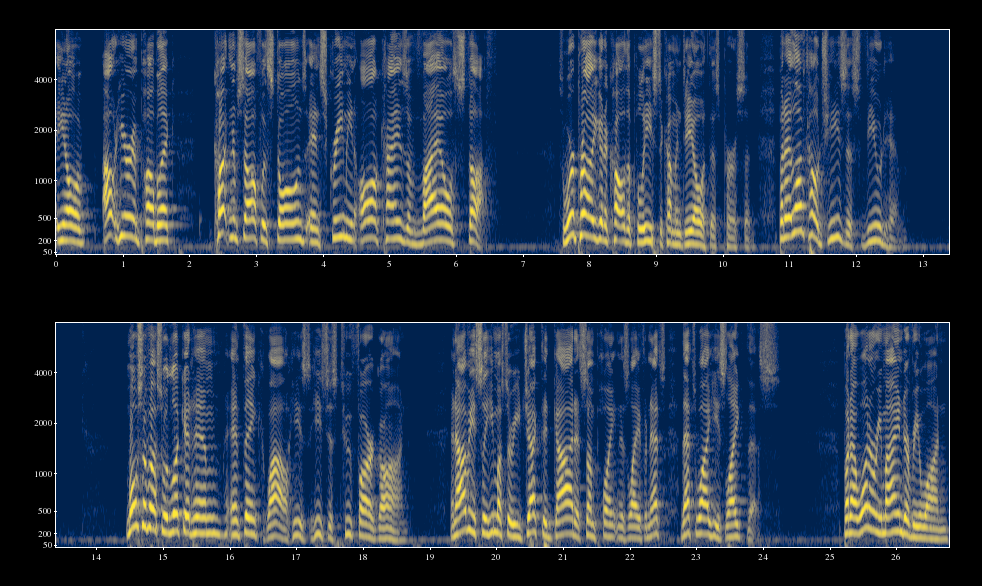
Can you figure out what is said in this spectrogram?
you know, out here in public, cutting himself with stones and screaming all kinds of vile stuff. So we're probably going to call the police to come and deal with this person. But I loved how Jesus viewed him. Most of us would look at him and think, wow, he's, he's just too far gone. And obviously, he must have rejected God at some point in his life, and that's, that's why he's like this. But I want to remind everyone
